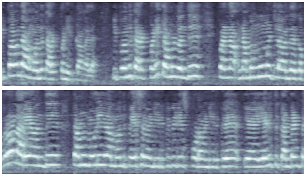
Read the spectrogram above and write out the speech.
இப்ப வந்து அவங்க வந்து கரெக்ட் பண்ணிருக்காங்க அதை. இப்ப வந்து கரெக்ட் பண்ணி தமிழ் வந்து இப்ப நம்ம மூமெண்ட்ல வந்ததுக்கு அப்புறம் நிறைய வந்து தமிழ் மொழியில நம்ம வந்து பேச வேண்டியிருக்கு வீடியோஸ் போட வேண்டியிருக்கு எழுத்து கண்டென்ட்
